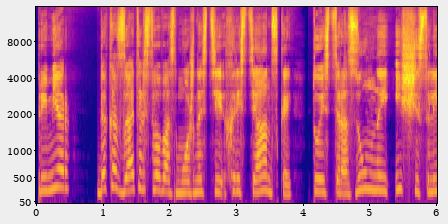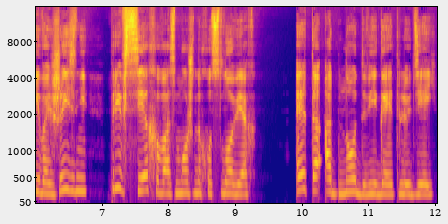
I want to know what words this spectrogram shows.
Пример – доказательство возможности христианской, то есть разумной и счастливой жизни при всех возможных условиях. Это одно двигает людей.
